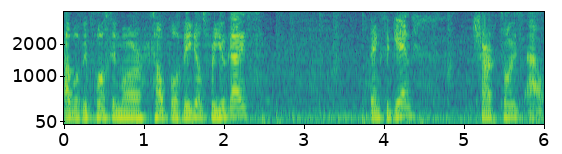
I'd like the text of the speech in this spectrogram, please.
I will be posting more helpful videos for you guys. Thanks again. Shark Toys out.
